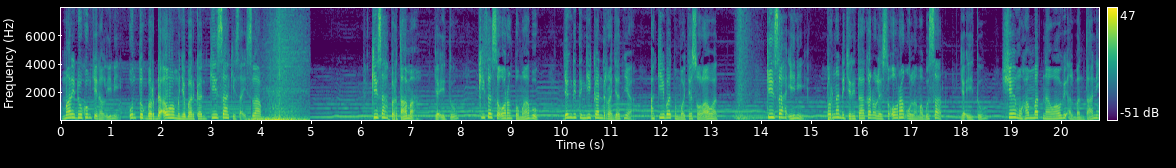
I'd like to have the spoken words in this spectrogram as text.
mari dukung channel ini untuk berdakwah menyebarkan kisah-kisah Islam. Kisah pertama yaitu kisah seorang pemabuk yang ditinggikan derajatnya akibat membaca solawat. Kisah ini pernah diceritakan oleh seorang ulama besar yaitu Syekh Muhammad Nawawi Al-Bantani.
